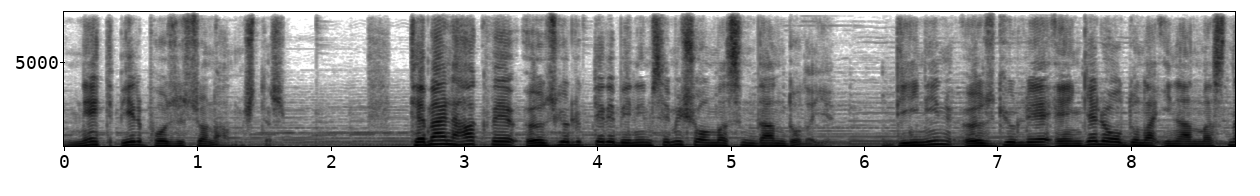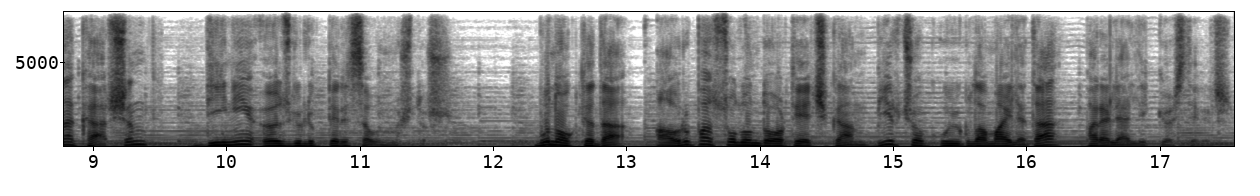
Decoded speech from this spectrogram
net bir pozisyon almıştır. Temel hak ve özgürlükleri benimsemiş olmasından dolayı dinin özgürlüğe engel olduğuna inanmasına karşın dini özgürlükleri savunmuştur. Bu noktada Avrupa solunda ortaya çıkan birçok uygulamayla da paralellik gösterir.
